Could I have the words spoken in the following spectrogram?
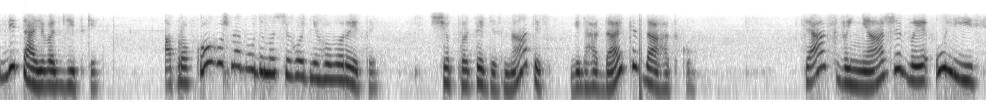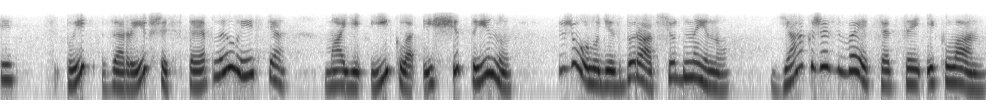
Вітаю вас, дітки! А про кого ж ми будемо сьогодні говорити? Щоб про це дізнатись, відгадайте загадку. Ця свиня живе у лісі, спить, зарившись в тепле листя, має ікла і щетину, жолуді збирав всю днину. Як же зветься цей іклан?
